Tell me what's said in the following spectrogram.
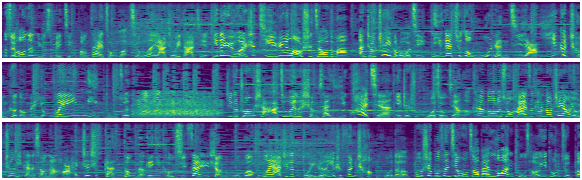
那随后呢？女子被警方带走了。请问呀，这位大姐，你的语文是体育老师教的吗？按照这个逻辑，你应该去做无人机呀，一个乘客都没有，唯你独尊。这个装傻就为了省下一块钱，也真是活久见了。看多了熊孩子，看到这样有正义感的小男孩，还真是感动呢，给你投去赞赏的目光。不过呀，这个怼人也是分场合的，不是不分青红皂白乱吐槽一通就都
